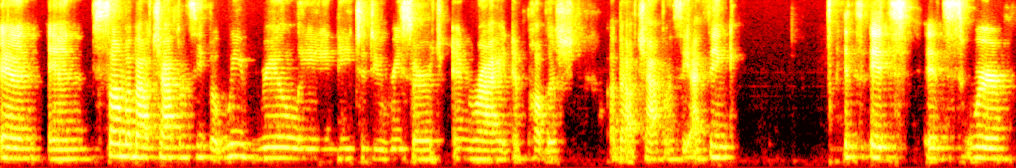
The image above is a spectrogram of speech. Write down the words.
and and some about chaplaincy. But we really need to do research and write and publish about chaplaincy. I think it's it's it's we're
